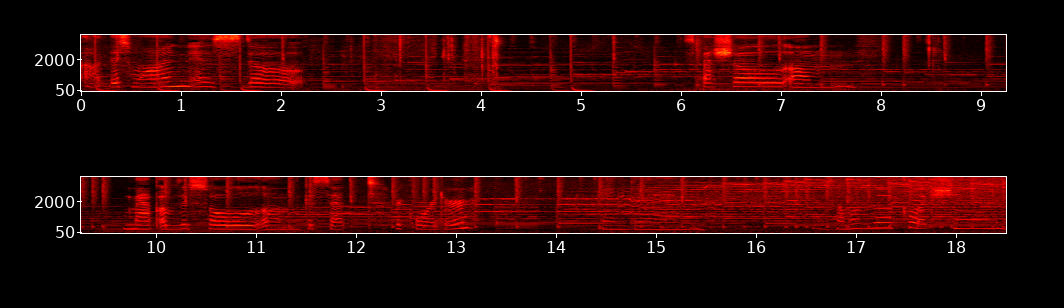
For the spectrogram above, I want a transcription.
uh, this one is the special um map of the soul um, cassette recorder and then some of the collection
